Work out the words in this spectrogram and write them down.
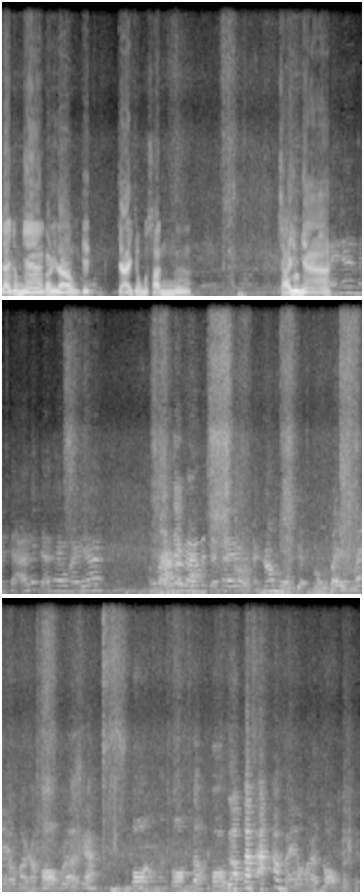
chạy trong nhà có gì đâu chị, chạy trong cái sân ờ, chạy vô nhà hả chạy mèo mà nó cột kìa. Con con gốc con gốc mèo mà nó cột lại kìa.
